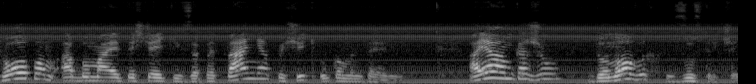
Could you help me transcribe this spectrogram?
топом або маєте ще якісь запитання, пишіть у коментарі. А я вам кажу до нових зустрічей!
